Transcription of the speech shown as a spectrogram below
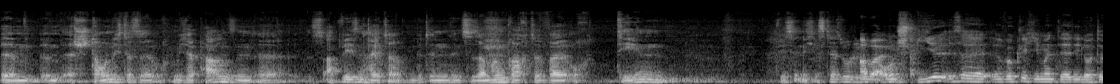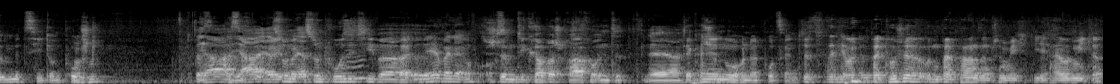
ähm, ähm, erstaunlich, dass er auch Michael Parensen äh, Abwesenheit da mit in den Zusammenhang brachte, weil auch den, weiß ich nicht, ist der so Aber im? Spiel ist er wirklich jemand, der die Leute mitzieht und pusht. Das- ja, das ja, er ist, so, weil- er ist so ein positiver, Weil- äh, nee, weil er auch- auch- stimmt, die Körpersprache und ja, ja, Der kann ja schon. nur 100 Prozent. Das ist tatsächlich aber bei Tusche und bei Paaren sind für mich die halbe Miete.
